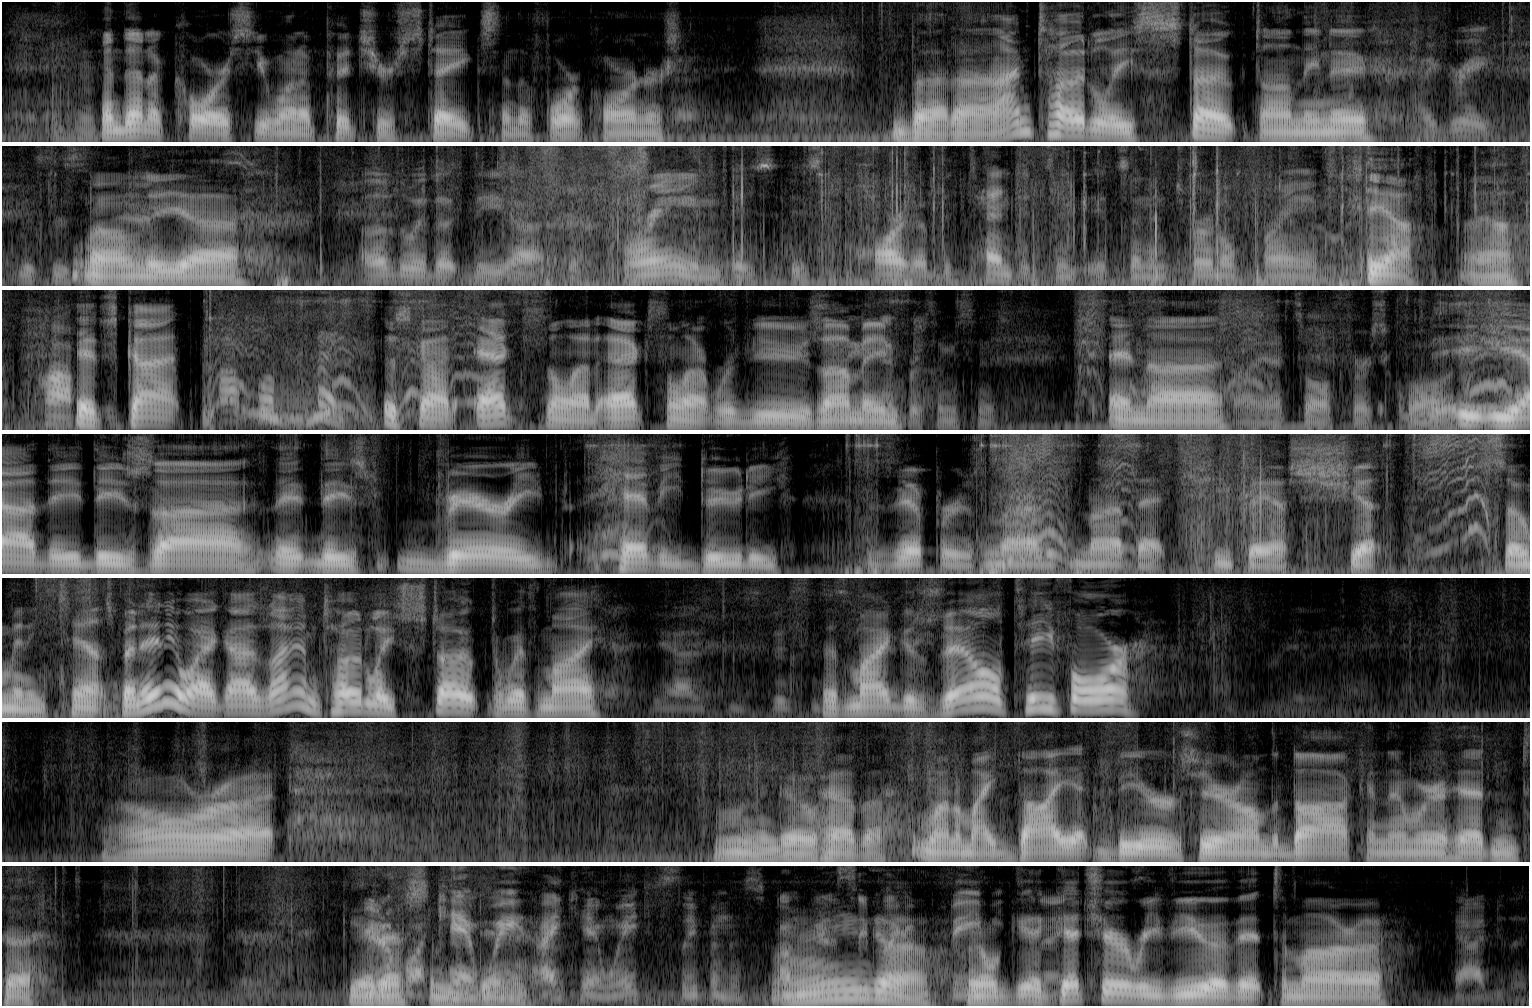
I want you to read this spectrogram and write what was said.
and then of course you want to put your stakes in the four corners. But uh, I'm totally stoked on the new, I agree. This is on the, uh, I love the way the the, uh, the frame is is part of the tent. It's an, it's an internal frame. yeah, yeah. Pop- It's got, it's got excellent, excellent reviews. I mean, Let me see this. and uh, Oh, yeah, it's all first quality. yeah, the, these uh, the- these very heavy duty zippers, not not that cheap ass shit. So many tents. But anyway, guys, I am totally stoked with my Yeah, this is this is with my Gazelle T4. All right. I'm gonna go have a one of my diet beers here on the dock, and then we're heading to get us some I can't dinner. wait. I can't wait to sleep in this. There you go. we'll get, get your review of it tomorrow. Fabulous.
